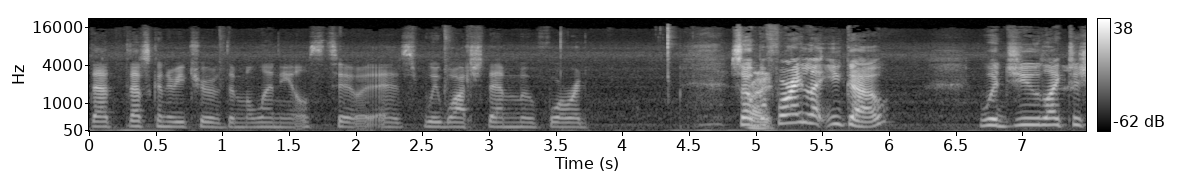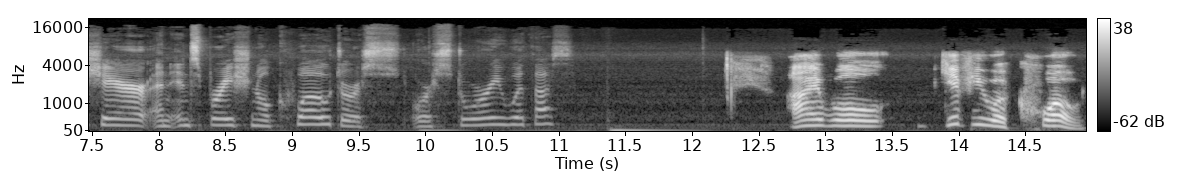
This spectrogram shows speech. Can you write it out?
that that's going to be true of the millennials too, as we watch them move forward. So Right. before I let you go, would you like to share an inspirational quote or or story with us? I will give you a quote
